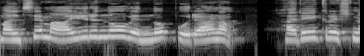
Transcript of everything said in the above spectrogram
മത്സ്യമായിരുന്നുവെന്നു പുരാണം. ഹരേ കൃഷ്ണ.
